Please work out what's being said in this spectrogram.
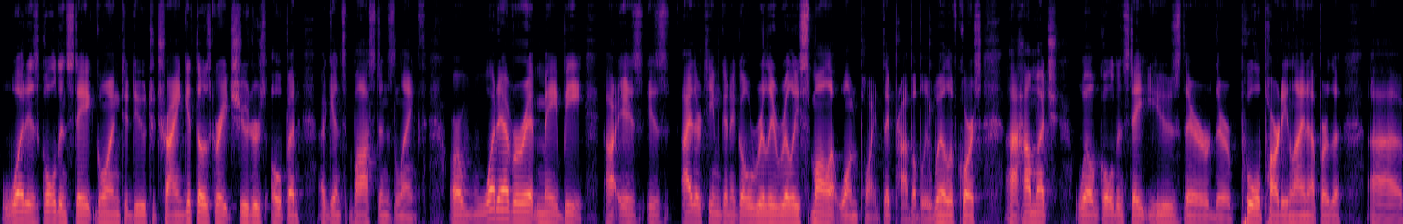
What is Golden State going to do to try and get those great shooters open against Boston's length, or whatever it may be? Uh, is is either team going to go really really small at one point? They probably will, of course. Uh, how much will Golden State use their their pool party lineup or the uh,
